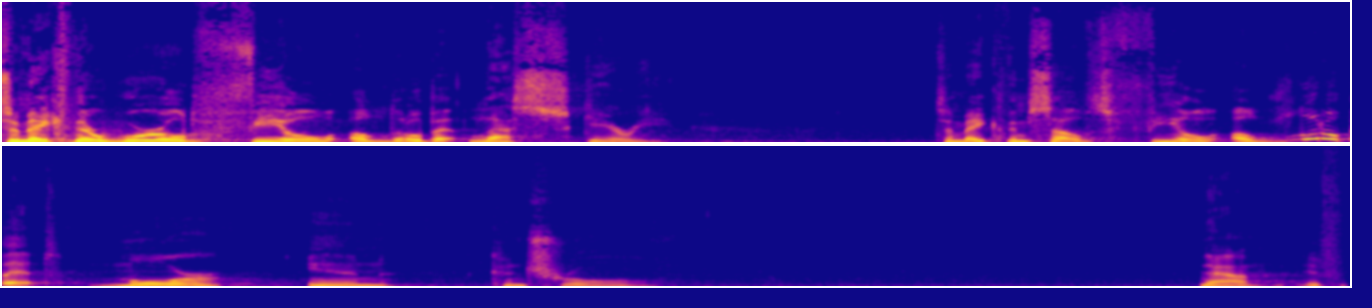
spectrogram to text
to make their world feel a little bit less scary, to make themselves feel a little bit more in control. Now, if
